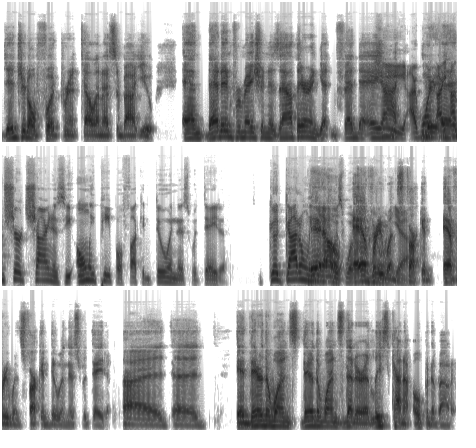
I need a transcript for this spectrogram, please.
digital footprint telling us about you? And that information is out there and getting fed to AI. Gee, I want. I, I'm sure China's the only people fucking doing this with data. Good God only Yeah, knows oh, what everyone's Yeah. fucking everyone's fucking doing this with data. Uh, uh, and they're the ones they're the ones that are at least kind of open about it.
